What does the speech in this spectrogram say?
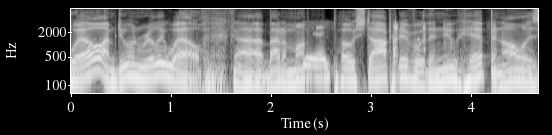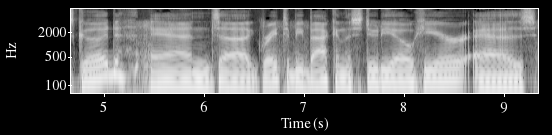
Well, I'm doing really well. Uh, about a month Good. post operative with a new hip, and all is good. And uh, great to be back in the studio here as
